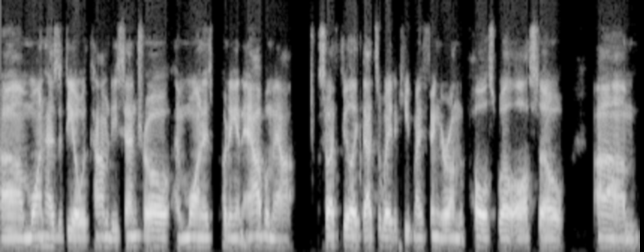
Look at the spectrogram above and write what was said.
Um, one has a deal with Comedy Central, and one is putting an album out. So I feel like that's a way to keep my finger on the pulse while also um,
